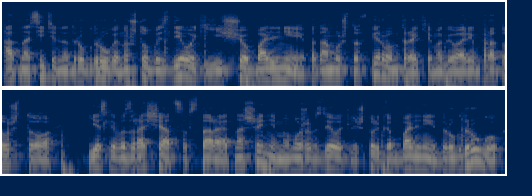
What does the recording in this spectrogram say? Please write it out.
относительно друг друга, но чтобы сделать еще больнее. Потому что в первом треке мы говорим про то, что если возвращаться в старые отношения, мы можем сделать лишь только больнее друг другу,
